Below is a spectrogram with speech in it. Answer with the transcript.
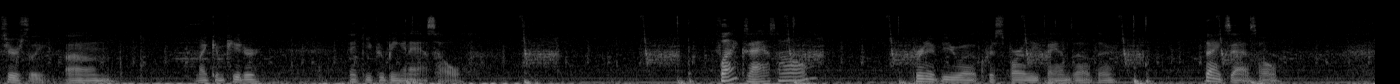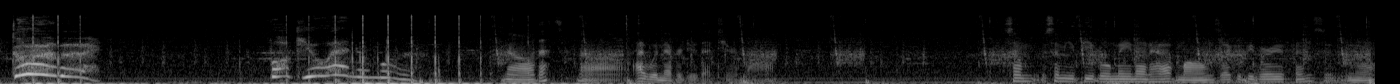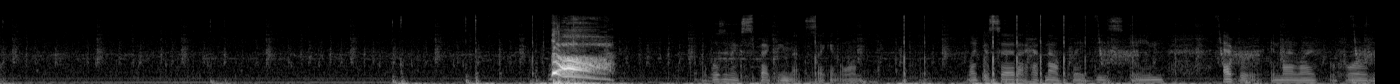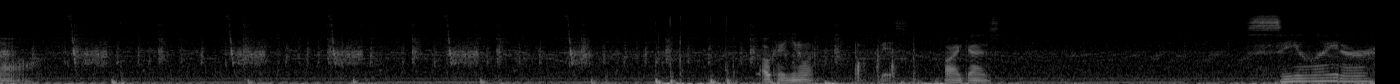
Seriously, um, my computer, thank you for being an asshole. Thanks, asshole. For any of you uh, Chris Farley fans out there, thanks, asshole. Damn it! Fuck you and your mother! No, that's no. I would never do that to your mom. Some some of you people may not have moms. That could be very offensive, you know. Ah! I wasn't expecting that second one. Like I said, I have not played this game ever in my life before now. Okay, you know what? Fuck this. Alright, guys. See you later.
